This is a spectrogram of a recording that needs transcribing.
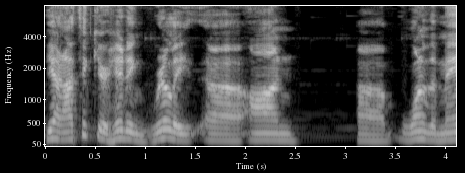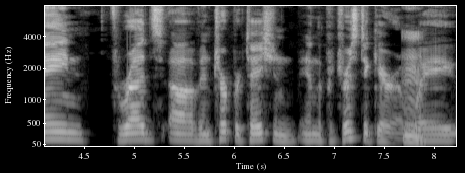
Yeah, and I think you're hitting really uh, on uh, one of the main threads of interpretation in the patristic era, mm. way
